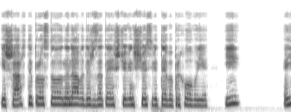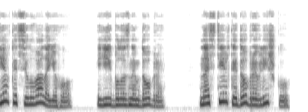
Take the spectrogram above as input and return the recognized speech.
і шарф ти просто ненавидиш за те, що він щось від тебе приховує, і. Євка цілувала його, їй було з ним добре, настільки добре в ліжку,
